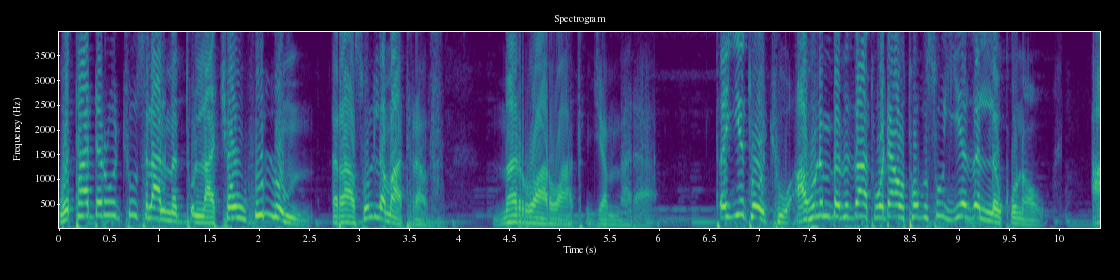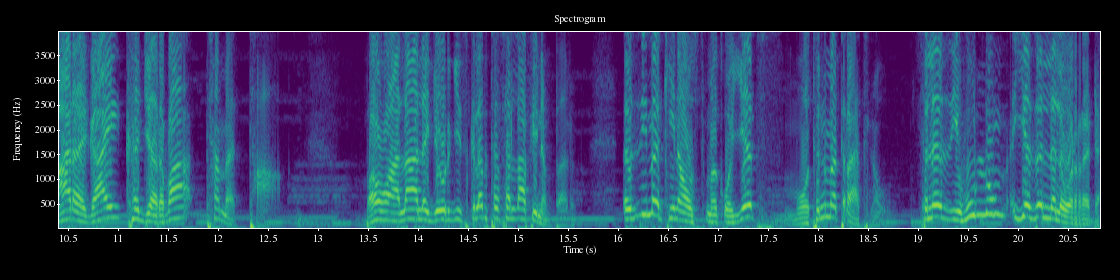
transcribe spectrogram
ወታደሮቹ ስላልመጡላቸው ሁሉም ራሱን ለማትረፍ መሯሯጥ ጀመረ። ጥይቶቹ አሁንም በብዛት ወደ አውቶቡሱ እየዘለቁ ነው። አረጋይ ከጀርባ ተመታ። በኋላ ለጊዮርጊስ ክለብ ተሰላፊ ነበር። እዚህ መኪና ውስጥ መቆየት ሞትን መጥራት ነው። ስለዚህ ሁሉም እየዘለለ ወረደ።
